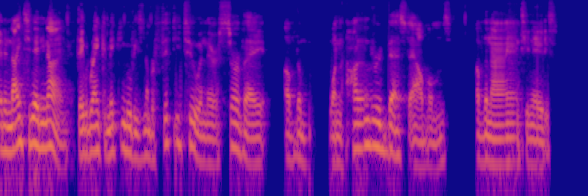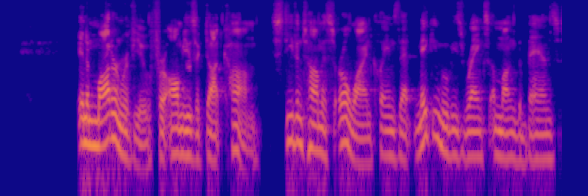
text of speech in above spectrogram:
And in 1989, they would rank making movies number 52 in their survey of the 100 best albums of the 1980s. In a modern review for AllMusic.com, Stephen Thomas Erlewine claims that making movies ranks among the band's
